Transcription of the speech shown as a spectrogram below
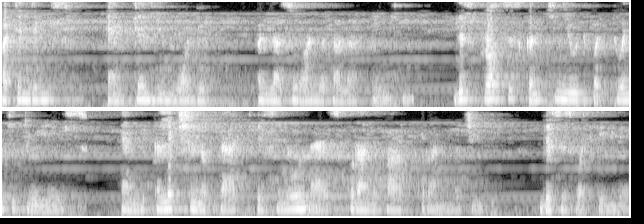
attendants and tell him what did Allah subhanahu wa ta'ala told him. This process continued for 22 years and the collection of that is known as Quran Pak, Quran Majid. This is what we know.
